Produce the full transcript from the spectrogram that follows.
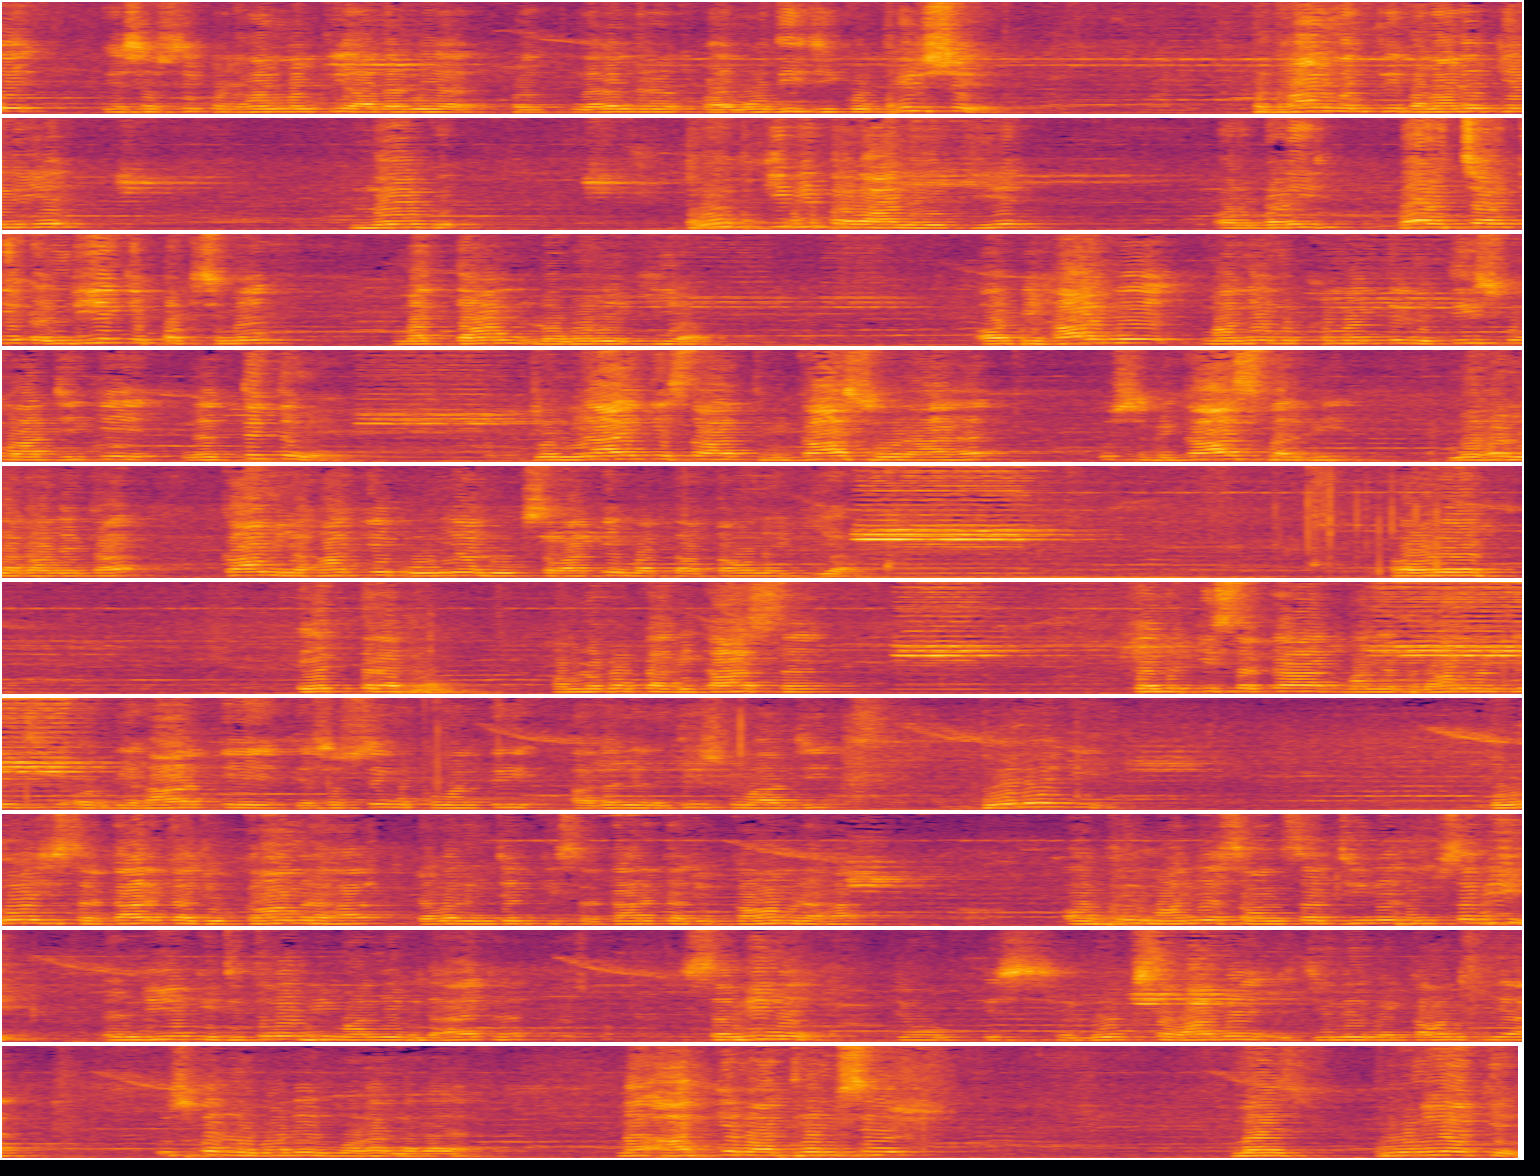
यशस्वी प्रधानमंत्री आदरणीय नरेंद्र भाई मोदी जी को फिर से प्रधानमंत्री बनाने के लिए लोग धूप की भी परवाह नहीं किए और बड़ी बढ़ चढ़ के एनडीए के पक्ष में मतदान लोगों ने किया। और बिहार में माननीय मुख्यमंत्री नीतीश कुमार जी के नेतृत्व में जो न्याय के साथ विकास हो रहा है, उस विकास पर भी मोहर लगाने का काम यहाँ के पूर्णिया लोकसभा के मतदाताओं ने किया। और एक तरफ़ हम लोगों का विकास है। केंद्र की सरकार, माननीय प्रधानमंत्री जी और बिहार के यशस्वी मुख्यमंत्री आदरणीय नीतीश कुमार जी, दोनों ही दोनों ही सरकार का जो काम रहा, डबल इंजन की सरकार का जो काम रहा, और फिर माननीय सांसद जी ने हम सभी, एनडीए के जितने भी माननीय विधायक हैं, सभी ने जो इस लोकसभा में, इस ज़िले में काम किया उस पर लोगों ने मोहर लगाया। मैं आपके माध्यम से, मैं पूर्णिया के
